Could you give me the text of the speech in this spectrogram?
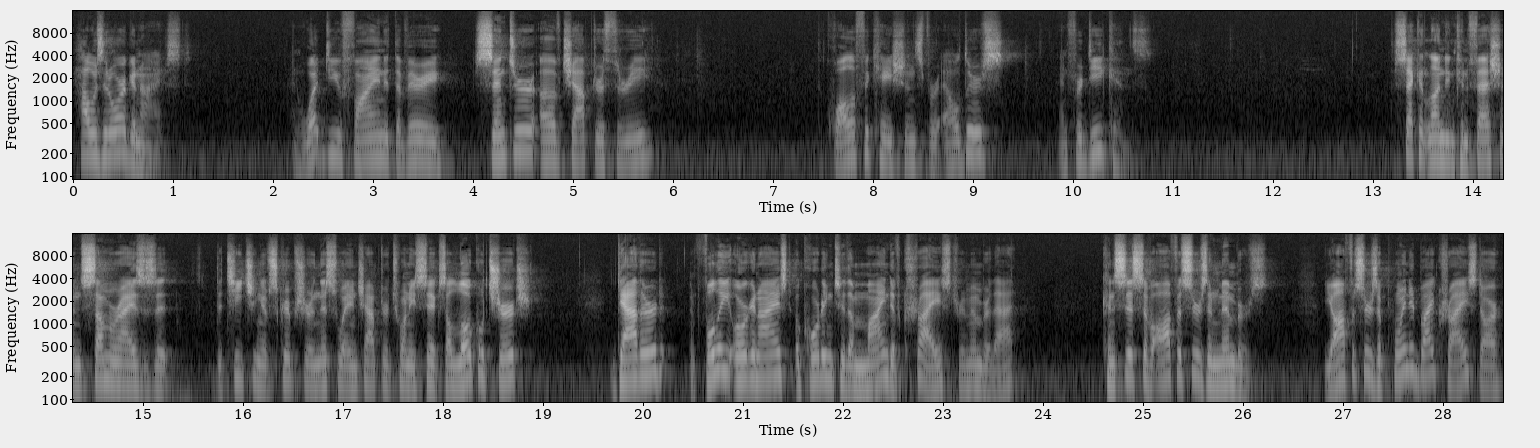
How is it organized? And what do you find at the very center of chapter 3? The qualifications for elders and for deacons. The Second London Confession summarizes it, the teaching of Scripture in this way in chapter 26 A local church gathered and fully organized according to the mind of Christ, remember that, consists of officers and members. The officers appointed by Christ are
